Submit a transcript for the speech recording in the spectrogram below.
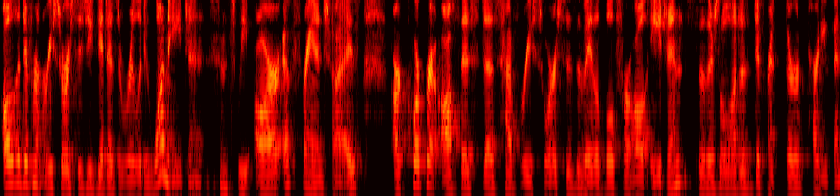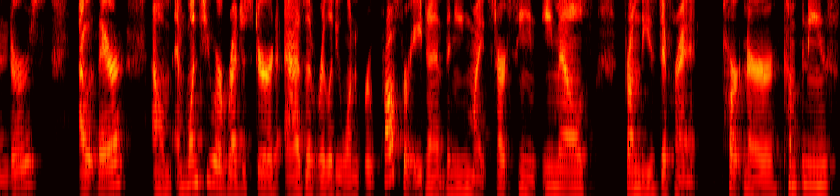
all the different resources you get as a Realty One agent. Since we are a franchise, our corporate office does have resources available for all agents. So there's a lot of different third party vendors out there. Um, and once you are registered as a Realty One Group Prosper agent, then you might start seeing emails from these different partner companies,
